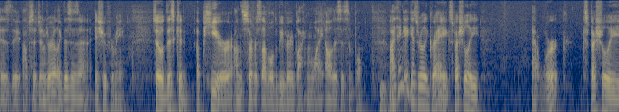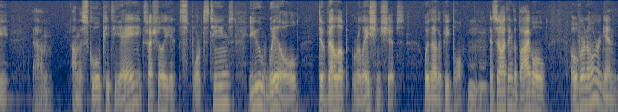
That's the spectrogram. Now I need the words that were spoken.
is the opposite gender. Like this isn't an issue for me." So this could appear on the surface level to be very black and white. Oh, this is simple. I think it gets really gray, especially at work, especially um, on the school PTA, especially sports teams. You will develop relationships with other people. Mhm. And so I think the Bible, over and over again,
